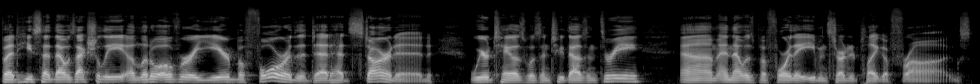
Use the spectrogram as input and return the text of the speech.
But he said that was actually a little over a year before The Dead had started. Weird Tales was in 2003, um, and that was before they even started Plague of Frogs.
